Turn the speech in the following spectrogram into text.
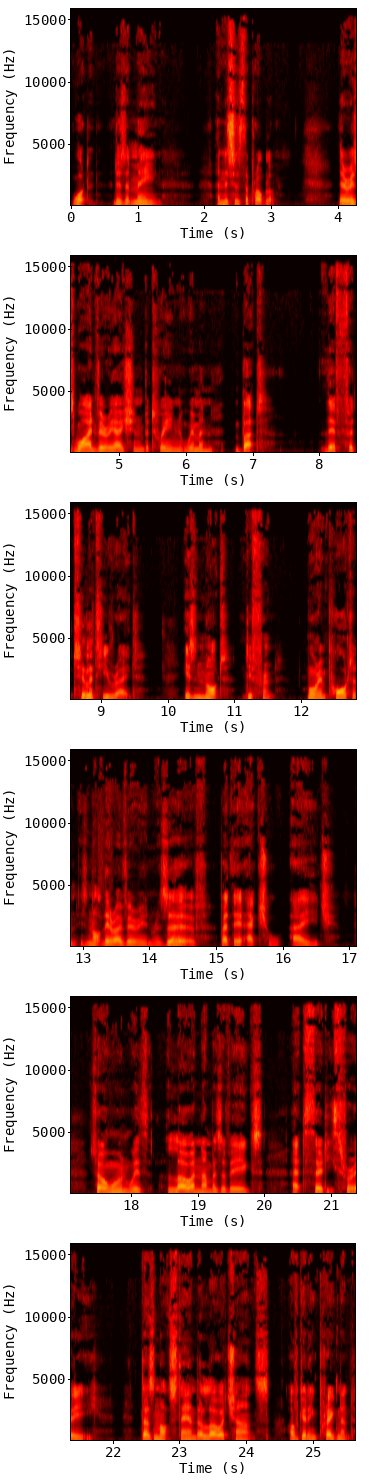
What does it mean? And this is the problem. There is wide variation between women, but their fertility rate is not different. More important is not their ovarian reserve, but their actual age. So a woman with lower numbers of eggs at 33 does not stand a lower chance of getting pregnant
